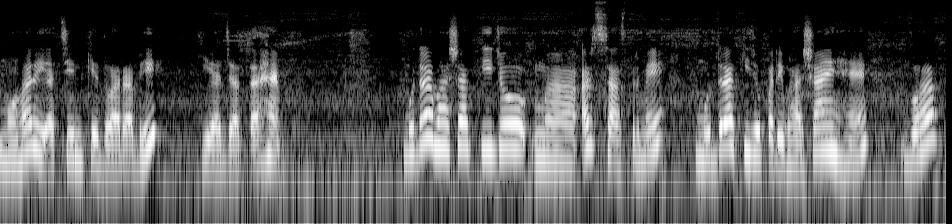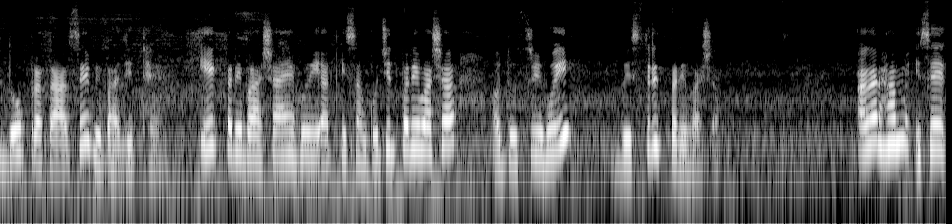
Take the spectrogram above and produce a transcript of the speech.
मुहर या चिन्ह के द्वारा भी किया जाता है। मुद्रा भाषा की जो अर्थशास्त्र में मुद्रा की जो परिभाषाएँ हैं, वह दो प्रकार से विभाजित है। एक परिभाषाएँ हुई आपकी संकुचित परिभाषा और दूसरी हुई विस्तृत परिभाषा। अगर हम इसे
